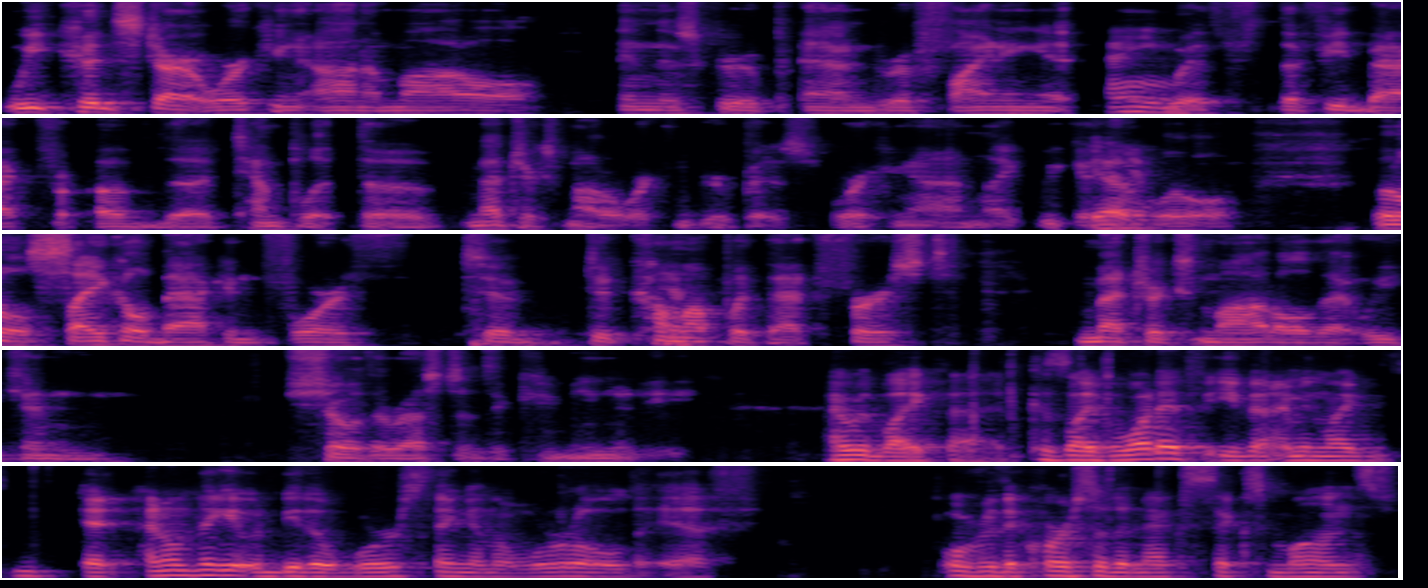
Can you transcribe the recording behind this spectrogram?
we could start working on a model in this group and refining it with the feedback for- of the template, the metrics model working group is working on, like, we could have a little, little cycle back and forth to, to come Yep. up with that first metrics model that we can show the rest of the community. I would like that, because like, what if even, I mean, like, it, I don't think it would be the worst thing in the world if over the course of the next six months,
